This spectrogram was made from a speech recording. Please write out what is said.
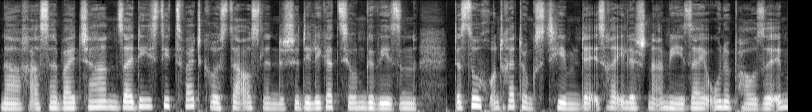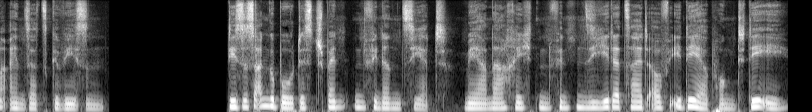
Nach Aserbaidschan sei dies die zweitgrößte ausländische Delegation gewesen. Das Such- und Rettungsteam der israelischen Armee sei ohne Pause im Einsatz gewesen. Dieses Angebot ist spendenfinanziert. Mehr Nachrichten finden Sie jederzeit auf idea.de.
